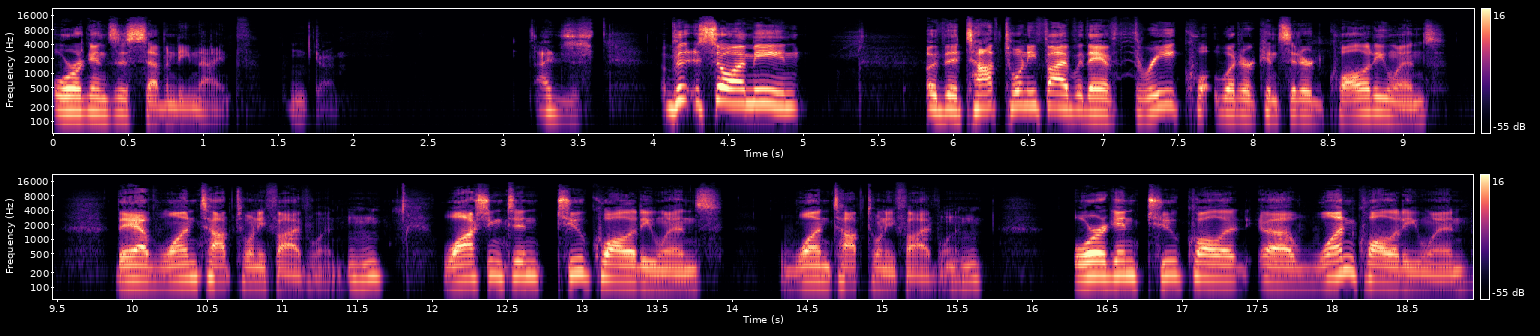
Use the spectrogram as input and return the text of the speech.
Oregon's is 79th. Okay. I just. But, so, I mean, uh, the top 25, they have three what are considered quality wins. They have one top 25 win. Mm-hmm. Washington, two quality wins, one top 25 win. Mm-hmm. Oregon, two quality, uh, one quality win,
